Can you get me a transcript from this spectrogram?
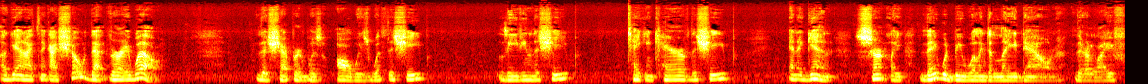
again, I think I showed that very well. The shepherd was always with the sheep, leading the sheep, taking care of the sheep. And again, certainly they would be willing to lay down their life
